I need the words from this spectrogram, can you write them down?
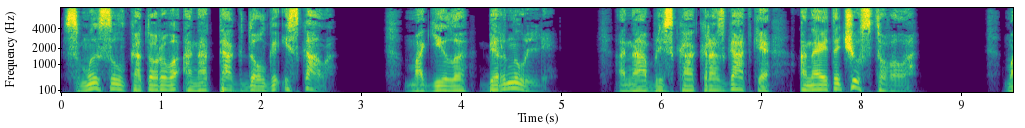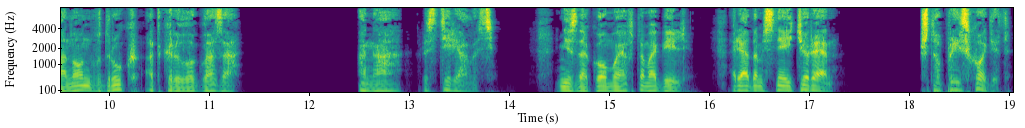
смысл которого она так долго искала. Могила Бернулли. Она близка к разгадке, она это чувствовала. Манон вдруг открыла глаза. Она растерялась. Незнакомый автомобиль. Рядом с ней Тюрен. Что происходит?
